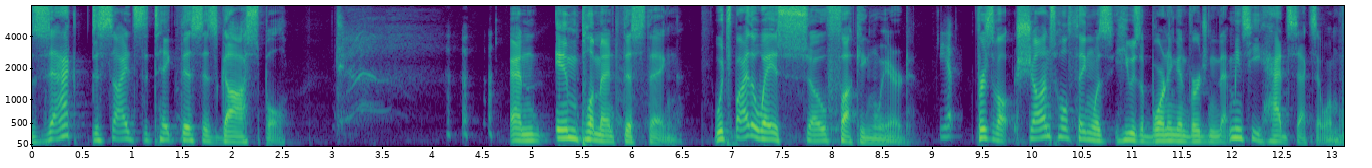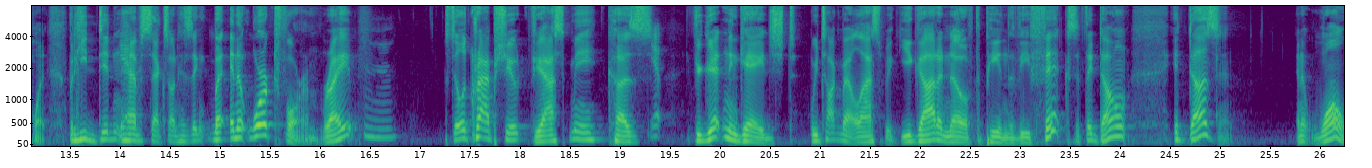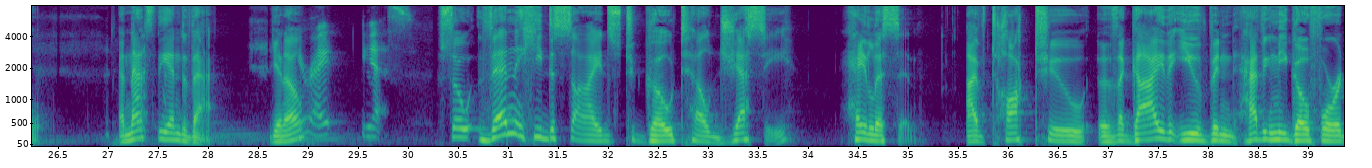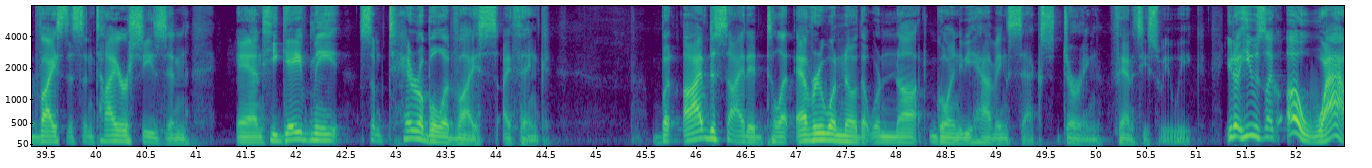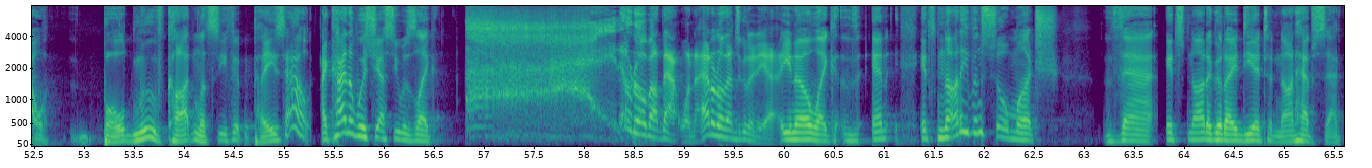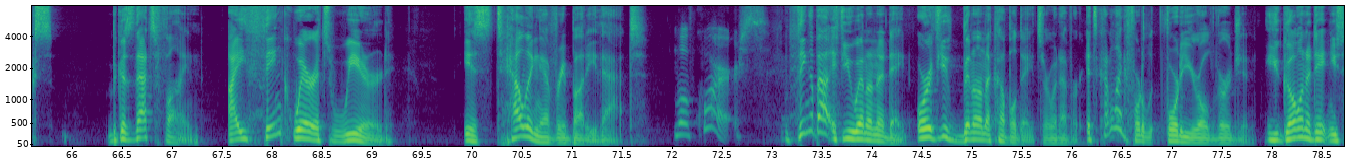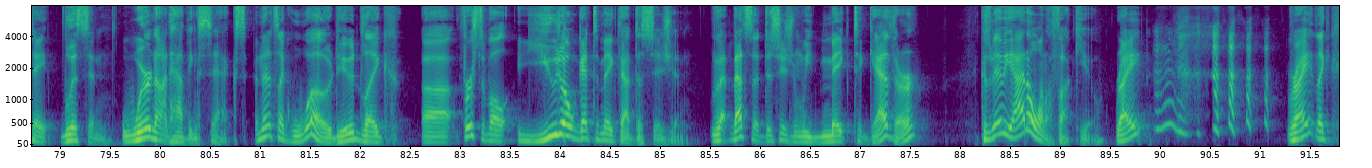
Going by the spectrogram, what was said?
Zach decides to take this as gospel and implement this thing, which, by the way, is so fucking weird. Yep. First of all, Sean's whole thing was he was a born again virgin. That means he had sex at one point, but he didn't have sex on his thing. But and it worked for him, right? Mm-hmm. Still a crapshoot, if you ask me. Because Yep. if you're getting engaged, we talked about it last week. You got to know if the P and the V fit. 'cause if they don't, it doesn't, and it won't. And that's the end of that. You know. You're right. Yes. So then he decides to go tell Jesse, hey, listen, I've talked to the guy that you've been having me go for advice this entire season, and he gave me some terrible advice, I think. But I've decided to let everyone know that we're not going to be having sex during Fantasy Suite Week. You know, he was like, oh, wow, bold move, Cotton. Let's see if it pays out. I kind of wish Jesse was like, I don't know about that one. I don't know if that's a good idea. You know, like, and it's not even so much that it's not a good idea to not have sex because that's fine. I think where it's weird is telling everybody that. Well, of course. Think about if you went on a date or if you've been on a couple dates or whatever. It's kind of like a 40 year old virgin. You go on a date and you say, listen, we're not having sex. And then it's like, whoa, dude, like, uh, first of all, you don't get to make that decision. That's a decision we make together. Because maybe I don't want to fuck you, right? right? Like,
